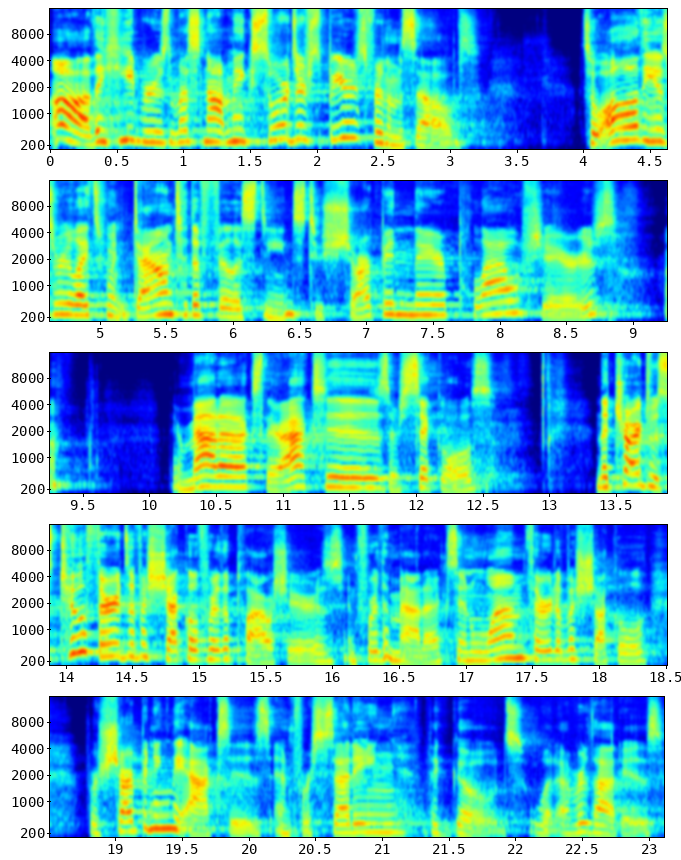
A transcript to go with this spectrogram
Ah, oh, the Hebrews must not make swords or spears for themselves. So all the Israelites went down to the Philistines to sharpen their plowshares, their mattocks, their axes, their sickles. And the charge was two thirds of a shekel for the plowshares and for the mattocks, and one third of a shekel for sharpening the axes and for setting the goads, whatever that is.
